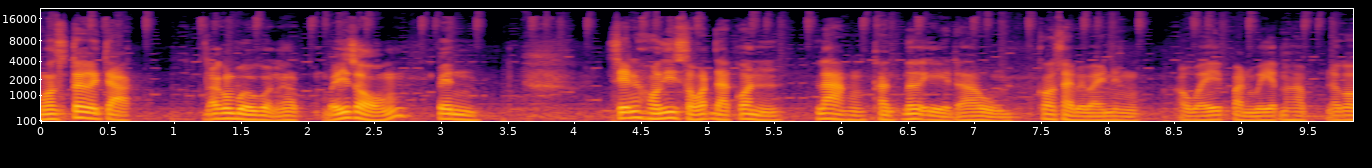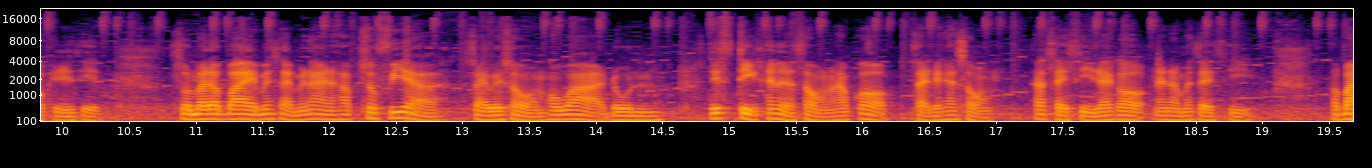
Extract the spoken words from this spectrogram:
มอนสเตอร์จากด a ก o n นเบิร์ก่อนนะครับ ใบที่2เป็นเซนต์ฮอลที่ซอสดากอนล่างทันเตอร์เอทนะครับผม ก็ใส่ไปใบหนึ่งเอาไว้ปั่นเวฟนะครับ แล้วก็เพนเทตส่วนใบต่อไปไม่ใส่ไม่ได้นะครับโซเฟียใส่ไป2เพราะว่าโดนลิสติกให้เหลือ2นะครับ ก็ใส่ได้แค่2ถ้าใส่สีได้ก็แนะนำให้ใส่สีต่อไป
